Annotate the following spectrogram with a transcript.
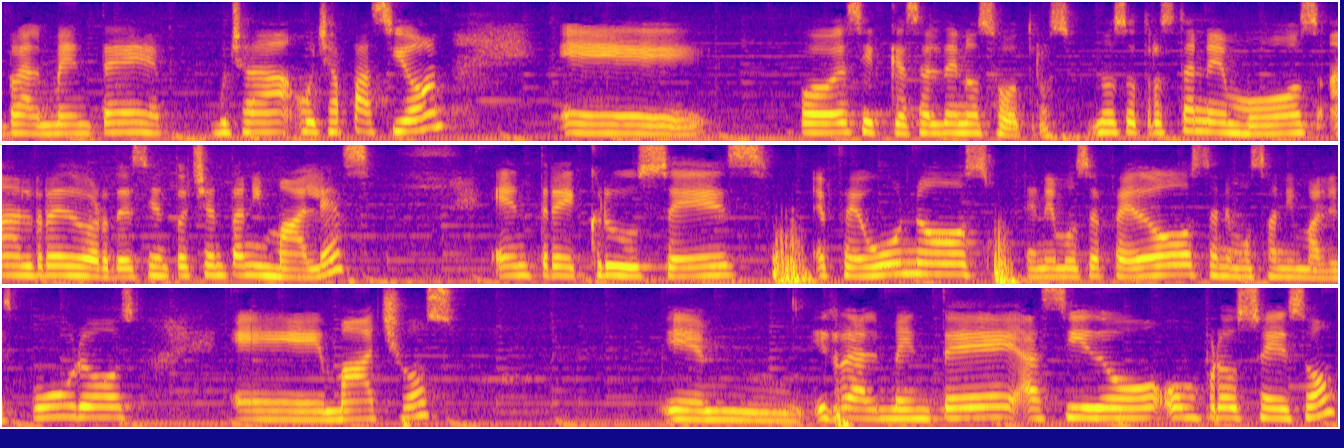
realmente mucha, mucha pasión, eh, puedo decir que es el de nosotros. Nosotros tenemos alrededor de 180 animales entre cruces F1, tenemos F2, tenemos animales puros, eh, machos. Em, y realmente ha sido un proceso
